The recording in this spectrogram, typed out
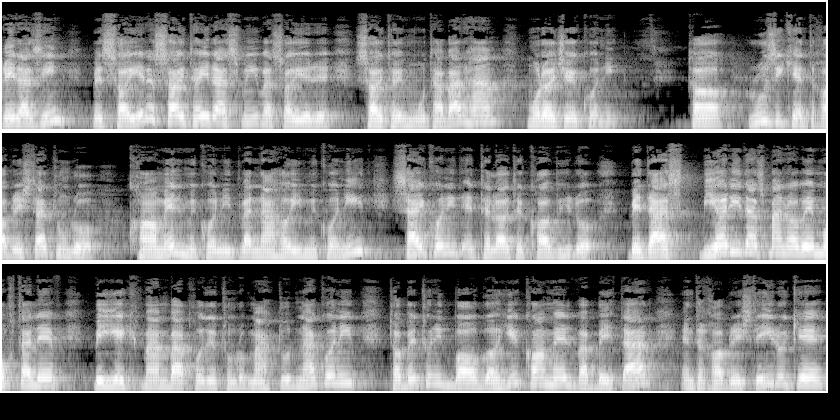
غیر از این به سایر سایت های رسمی و سایر سایت های معتبر هم مراجعه کنید. تا روزی که انتخاب رشتهتون رو کامل می‌کنید و نهایی می‌کنید سعی کنید اطلاعات کافی رو به دست بیارید از منابع مختلف به یک منبع خودتون رو محدود نکنید تا بتونید با آگاهی کامل و بهتر انتخاب رشته ای رو که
